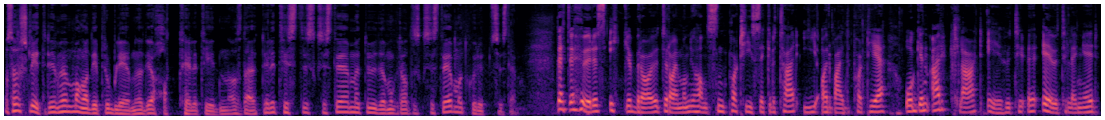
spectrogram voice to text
Og så sliter de med mange av de problemene de har hatt hele tiden. Altså Det er et elitistisk system, et udemokratisk system og et korrupt system. Dette høres ikke bra ut, Raymond Johansen, partisekretær i Arbeiderpartiet og en erklært EU-tilhenger.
